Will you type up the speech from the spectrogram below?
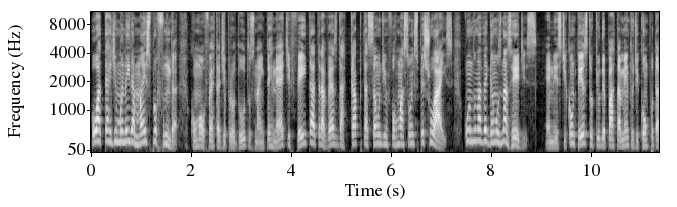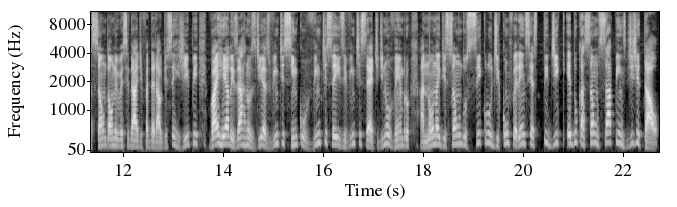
ou até de maneira mais profunda, como a oferta de produtos na internet feita através da captação de informações pessoais, quando navegamos nas redes. É neste contexto que o Departamento de Computação da Universidade Federal de Sergipe vai realizar nos dias 25, 26 e 27 de novembro a nona edição do ciclo de conferências TIDIC Educação Sapiens Digital.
